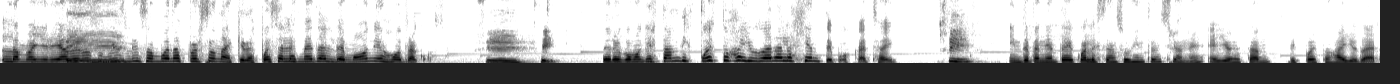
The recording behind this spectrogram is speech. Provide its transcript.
la mayoría de los. Weasley son buenas personas, que después se les mete el demonio es otra cosa. Sí, Sí, Pero como que están dispuestos a ayudar a la gente, pues, ¿cachai? Sí. Independiente de cuáles sean sus intenciones, ellos están dispuestos a ayudar.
